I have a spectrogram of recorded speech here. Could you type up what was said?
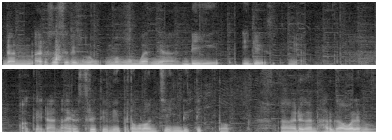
dan Aerosol sendiri mengumumkannya di IG-nya. Oke, dan Aero Street ini pertama launching di TikTok uh, dengan harga awal yang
